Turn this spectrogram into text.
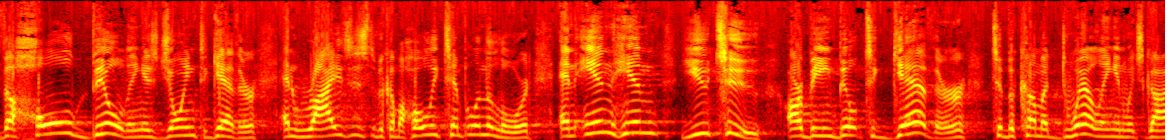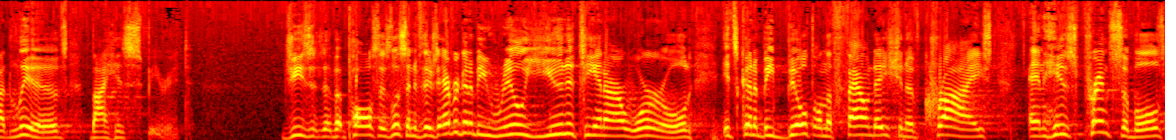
the whole building is joined together and rises to become a holy temple in the Lord. And in him, you too are being built together to become a dwelling in which God lives by his Spirit. Jesus, uh, but Paul says, listen, if there's ever going to be real unity in our world, it's going to be built on the foundation of Christ and his principles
